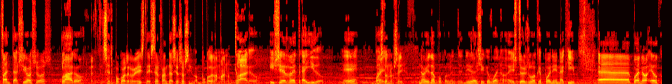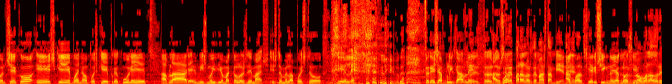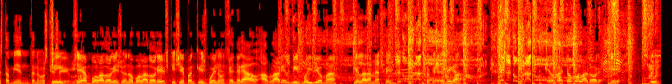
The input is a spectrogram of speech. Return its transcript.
Fantasiosos, claro. Ser poco realista y ser fantasioso sí va un poco de la mano. Claro. Y ser retraído. ¿Eh? Bueno. Esto no sé. No, yo tampoco lo he entendido, así que bueno, esto es lo que ponen aquí. Eh, bueno, el consejo es que, bueno, pues que procure hablar el mismo idioma que los demás. Esto me lo ha puesto el, libro, pero es aplicable Esto a, nos cual- sirve para los demás también. a ¿eh? cualquier signo y a Los cualquier... no voladores también tenemos que Sí, seguirlo. sean voladores o no voladores, que sepan que es bueno en general hablar el mismo idioma que la demás gente. ¿Esto qué es? Mira, el gato volador, que un,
